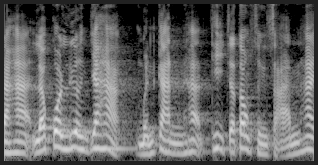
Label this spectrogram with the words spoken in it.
นะฮะแล้วก็เรื่องยากเหมือนกันฮะที่จะต้องสื่อสารให้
